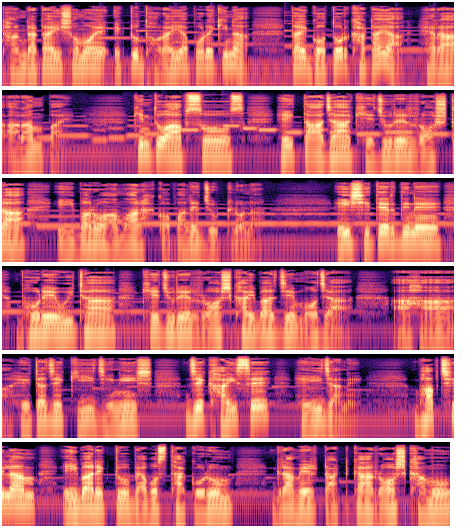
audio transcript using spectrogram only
ঠান্ডাটা এই সময় একটু ধরাইয়া পড়ে কিনা, তাই গতর খাটাইয়া হেরা আরাম পায়। কিন্তু আফসোস, এই তাজা খেজুরের রসটা এইবারও আমার কপালে জুটল না। এই শীতের দিনে ভোরে উইঠা খেজুরের রস খাইবার যে মজা, আহা এটা যে কি জিনিস, যে খাইছে হেই জানে। ভাবছিলাম এইবার একটু ব্যবস্থা করুম গ্রামের টাটকা রস খামু,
